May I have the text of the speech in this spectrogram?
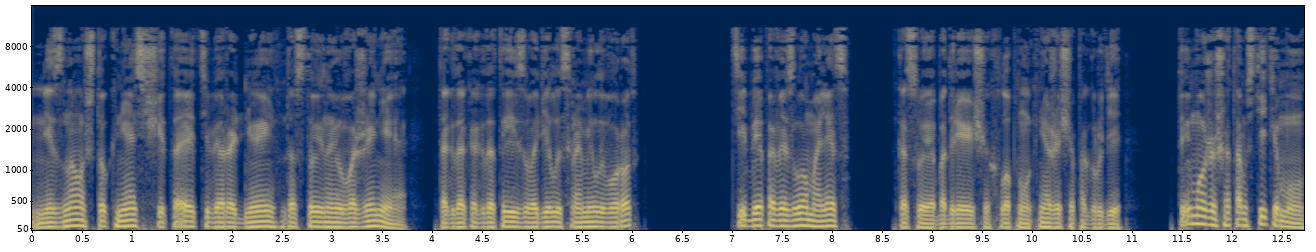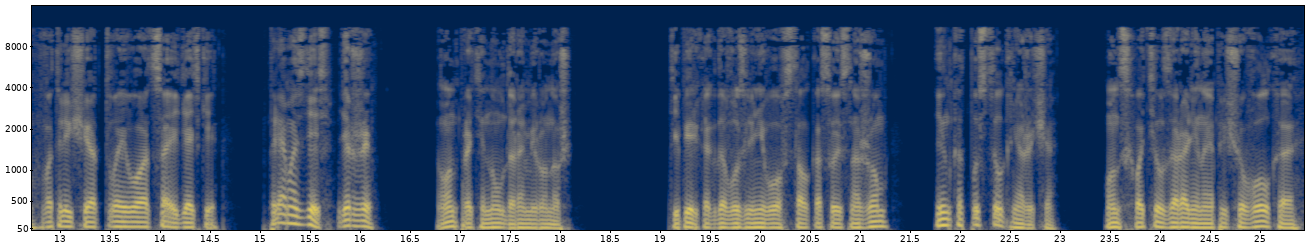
Не знал, что князь считает тебя родней, достойной уважения, тогда, когда ты изводил и срамил его род? Тебе повезло, малец. Косой ободряюще хлопнул княжича по груди. Ты можешь отомстить ему, в отличие от твоего отца и дядьки. Прямо здесь, держи. Он протянул Дарамиру нож. Теперь, когда возле него встал косой с ножом, Инк отпустил княжича. Он схватил за раненое плечо волка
